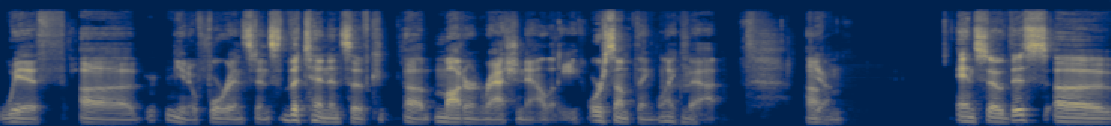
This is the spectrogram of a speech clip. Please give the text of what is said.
with, uh, you know, for instance, the tenets of uh, modern rationality or something like mm-hmm. that. Um, yeah and so this uh,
